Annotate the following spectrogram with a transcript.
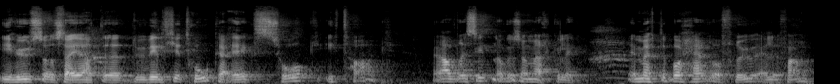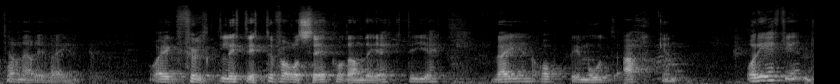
i huset og sier at eh, 'du vil ikke tro hva jeg så i tak'. Jeg har aldri sett noe så merkelig. Jeg møtte på herr og fru elefant her nede i veien. Og jeg fulgte litt etter for å se hvordan det gikk. Det gikk veien opp imot arken, og de gikk inn.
